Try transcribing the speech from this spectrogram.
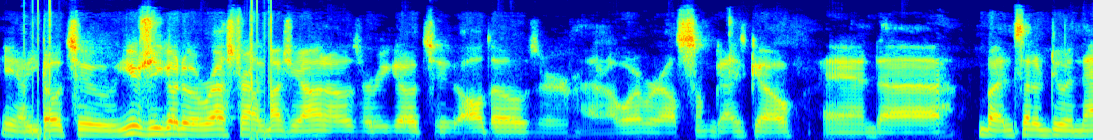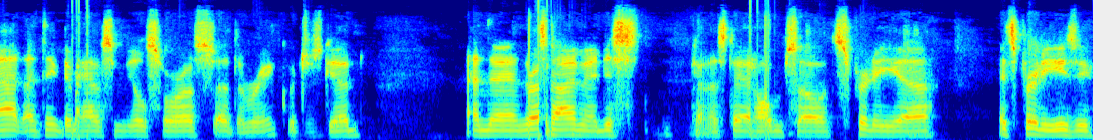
you know, you go to usually you go to a restaurant like Maggiano's or we go to Aldo's or I don't know wherever else some guys go. And uh, but instead of doing that, I think they might have some meals for us at the rink, which is good. And then the rest of the time, I just kind of stay at home, so it's pretty uh, it's pretty easy.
